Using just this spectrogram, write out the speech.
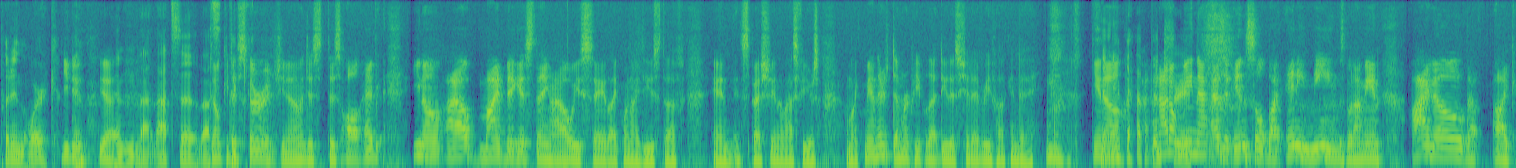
put in the work. You do, yeah. and that, that's a that's don't get discouraged you know just this all every you know i my biggest thing i always say like when i do stuff and especially in the last few years i'm like man there's dumber people that do this shit every fucking day you know and i don't mean that as an insult by any means but i mean i know that like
